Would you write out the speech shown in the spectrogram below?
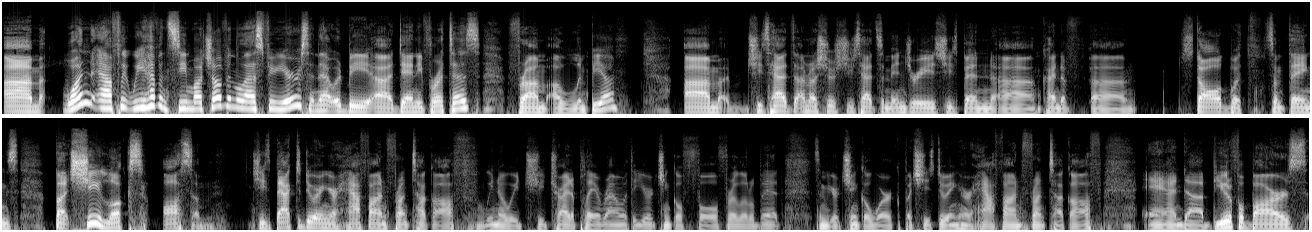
Um, one athlete we haven't seen much of in the last few years, and that would be uh, Danny from Olympia. Um, she's had, I'm not sure, she's had some injuries. She's been uh, kind of uh, stalled with some things, but she looks awesome. She's back to doing her half on front tuck off. We know we, she tried to play around with the Yurchenko full for a little bit, some Yurchenko work, but she's doing her half on front tuck off. And uh, beautiful bars,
